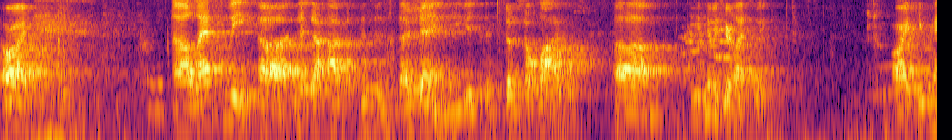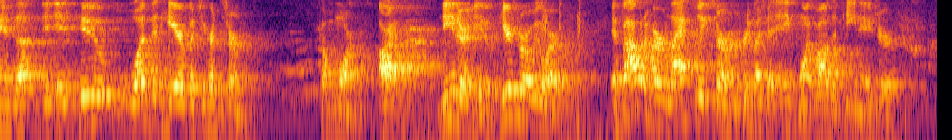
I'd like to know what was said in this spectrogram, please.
All right. Uh, last week, uh, I- I- this is no shame. It's, it, just don't lie. Um, who was here last week? All right, keep your hands up. It, it, who wasn't here but you heard the sermon? A couple more. All right, neither of you. Here's where we were. If I would have heard last week's sermon pretty much at any point while I was a teenager,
